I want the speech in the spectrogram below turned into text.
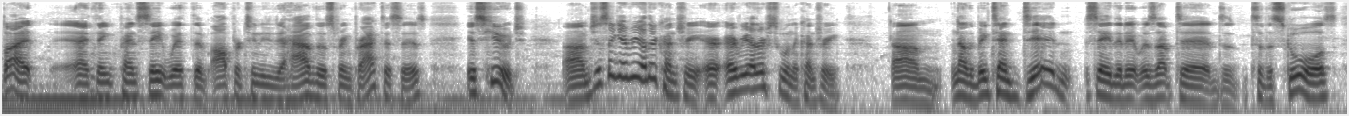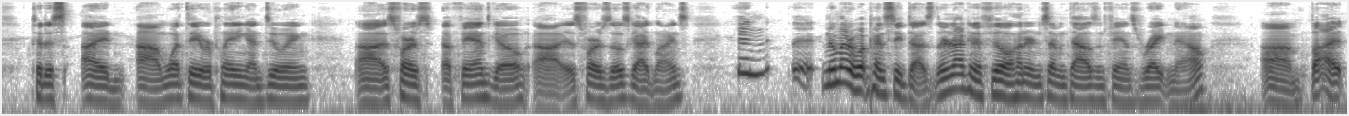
but I think Penn State, with the opportunity to have those spring practices, is huge. Um, just like every other country or every other school in the country. Um, now the Big Ten did say that it was up to, to, to the schools to decide um, what they were planning on doing uh, as far as uh, fans go, uh, as far as those guidelines. And no matter what Penn State does, they're not going to fill 107,000 fans right now. Um, but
